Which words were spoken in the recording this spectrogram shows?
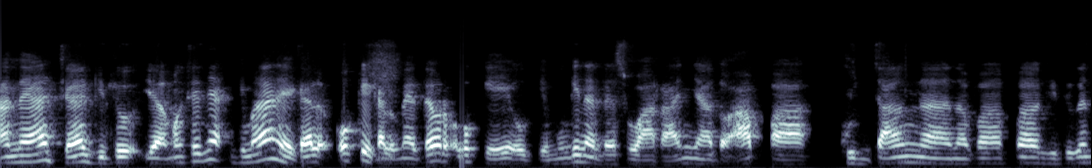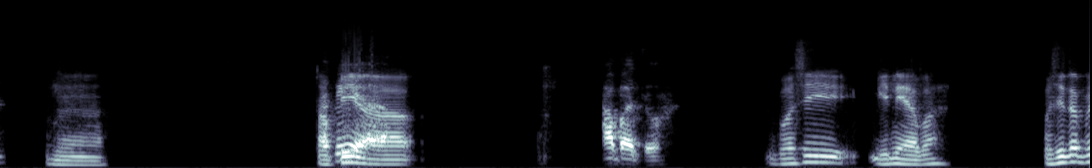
aneh aja gitu ya maksudnya gimana ya kalau oke kalau meteor oke oke mungkin ada suaranya atau apa guncangan apa apa gitu kan nah. Tapi Tapi ya- ya, apa tuh gue sih gini apa? Gue sih tapi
